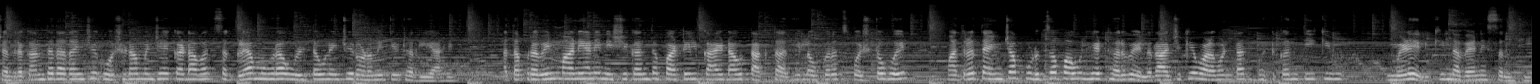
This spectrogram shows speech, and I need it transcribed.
चंद्रकांत दादांची घोषणा म्हणजे एका डावात सगळ्या मोहरा उलटवण्याची रणनीती ठरली आहे. आता प्रवीण माने आणि निशिकांत पाटील काय डाव टाकतात हे लवकरच स्पष्ट होईल. मात्र त्यांच्या पुढचं पाऊल हे ठरवेल. राजकीय वाळवंटात भटकंती की मिळेल की नव्याने संधी?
